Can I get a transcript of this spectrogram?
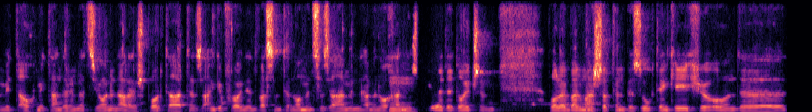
mit auch mit anderen Nationen, aller Sportarten so angefreundet, was unternommen zusammen, haben auch mhm. andere Spiele der deutschen Volleyballmannschaften besucht, denke ich. Und äh,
